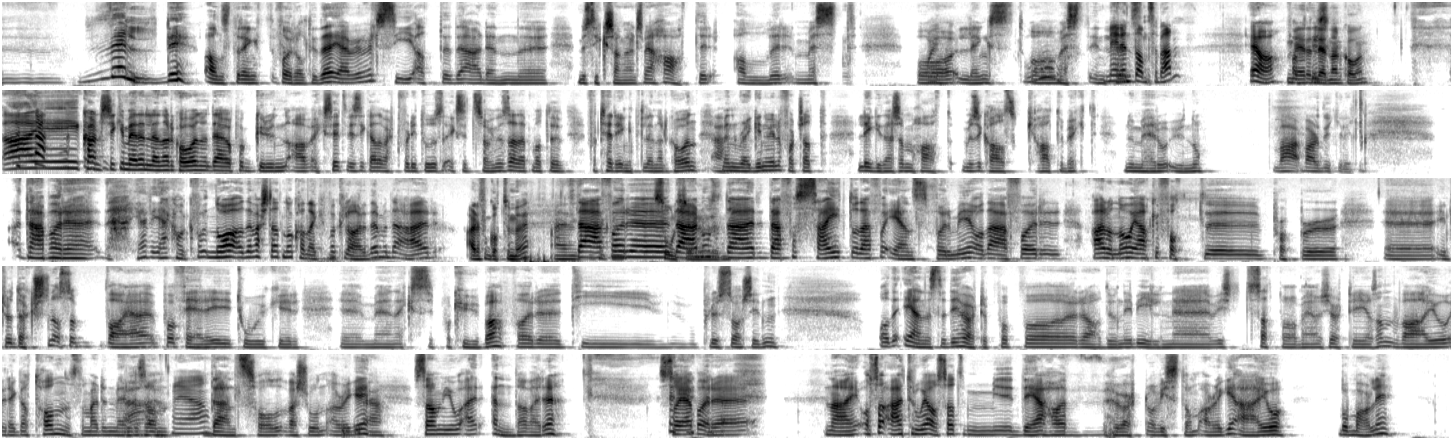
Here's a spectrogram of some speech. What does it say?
veldig anstrengt forhold til det. Jeg vil vel si at det er den eh, musikksjangeren som jeg hater aller mest og Oi. lengst og Oh. mest intenst. Mer enn danseband? Ja, faktisk. Mer enn. Leonard Cohen. Nei, kanskje ikke mer enn Leonard Cohen, men det er jo av Exit. Hvis det ikke hadde vært for de to Exit-sangene, så hadde jeg på en måte fortrengt Leonard Cohen. Ja. Men Reagan ville fortsatt ligge der som hat, musikalsk hatobjekt numero uno. Hva, hva er det du ikke liker? Det er bare jeg, jeg kan ikke for, nå, Det verste er at nå kan jeg ikke forklare det, men det er Er det for godt humør? det er for, eh, det er noe, liksom. det er, det er for seigt, og det er for ensformig, og det er for I don't know, jeg har ikke fått uh, proper uh, introduction, og så var jeg på ferie i to uker med en eks på Cuba for ti pluss år siden. Og det eneste de hørte på på radioen i bilene vi satt på med og kjørte i, og sånn, var jo regaton, som er den mer Ja. sånn dancehall-versjonen av reggae Ja. som jo er enda verre. Så jeg bare Nei. Og så tror jeg også at det jeg har hørt og visst om Reggae er jo Bob Marley.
